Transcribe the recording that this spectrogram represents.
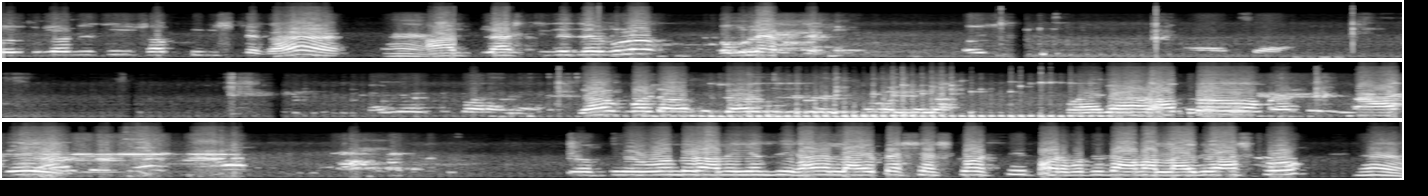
ওইগুলো নিয়েছি সব তিরিশ টাকা হ্যাঁ? হ্যাঁ। আর প্লাস্টিকের যেগুলো ওগুলো এক টাকা। ওই আচ্ছা। যাও কটা আছে? যাও পয়লা আমার তো। লাগে তো প্রিয় বন্ধুরা আমি কিন্তু এখানে লাইভটা শেষ করছি। পরবর্তীতে আবার লাইভে আসব। হ্যাঁ।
